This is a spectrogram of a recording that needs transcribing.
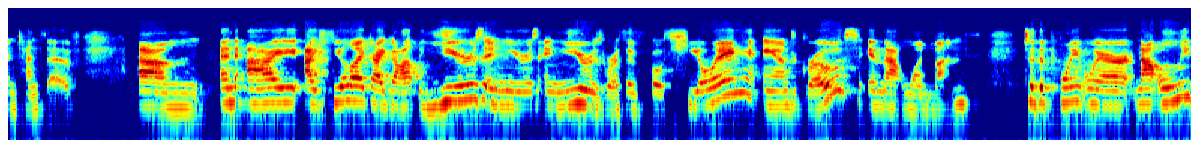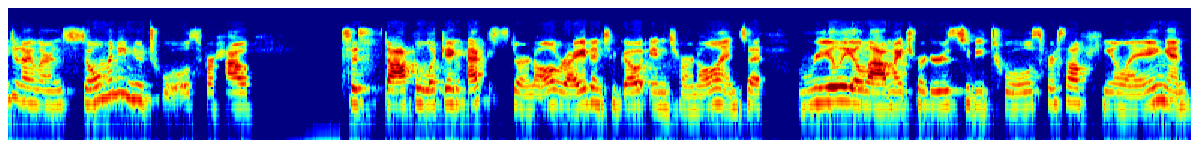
intensive. Um, and I I feel like I got years and years and years worth of both healing and growth in that one month to the point where not only did I learn so many new tools for how to stop looking external, right, and to go internal and to really allow my triggers to be tools for self healing. And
